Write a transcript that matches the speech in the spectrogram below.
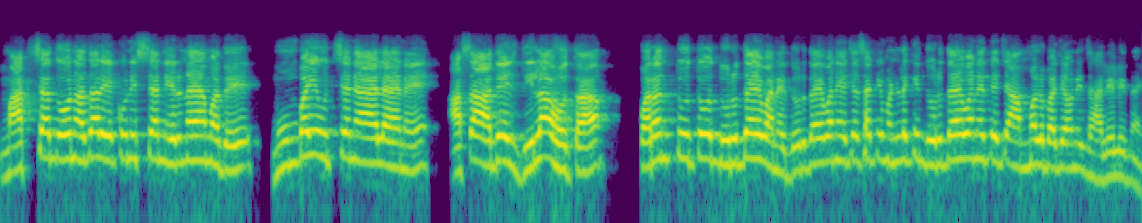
मागच्या दोन हजार एकोणीसच्या निर्णयामध्ये मुंबई उच्च न्यायालयाने असा आदेश दिला होता परंतु तो दुर्दैवाने दुर्दैवाने याच्यासाठी म्हणलं की दुर्दैवाने त्याची अंमलबजावणी झालेली नाही.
